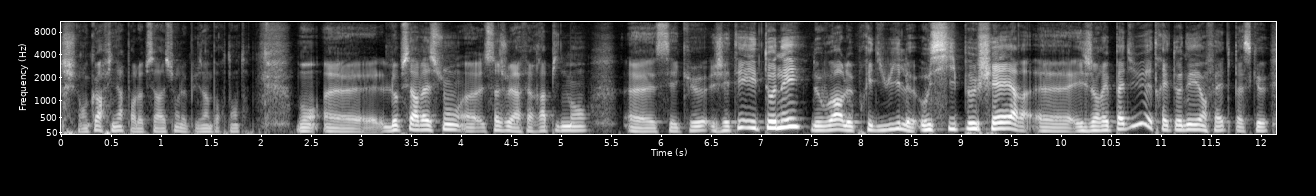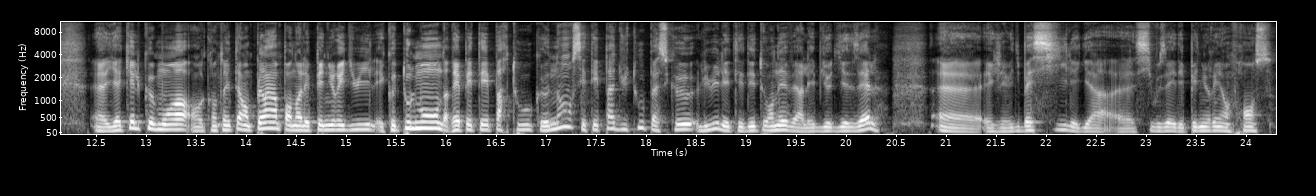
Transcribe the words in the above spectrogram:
je vais encore finir par l'observation la plus importante. Bon, euh, l'observation, ça je vais la faire rapidement, c'est que j'étais étonné de voir le prix d'huile aussi peu cher, et j'aurais pas dû être étonné en fait, parce que il y a quelques mois, quand on était en plein pendant les pénuries d'huile, et que tout le monde répétait partout que non, c'était pas du tout parce que l'huile était détournée vers les biodiesels, et j'avais dit, bah si les gars, si vous avez des pénuries en France,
